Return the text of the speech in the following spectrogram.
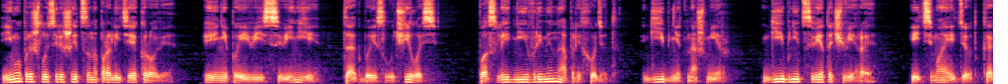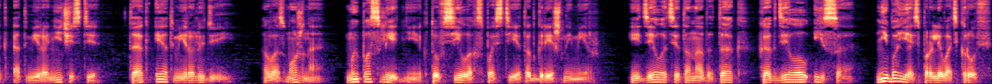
Ему пришлось решиться на пролитие крови. И не появись свиньи, так бы и случилось. Последние времена приходят. Гибнет наш мир. Гибнет светоч веры. И тьма идет как от мира нечисти, так и от мира людей. Возможно, мы последние, кто в силах спасти этот грешный мир. И делать это надо так, как делал Иса, не боясь проливать кровь,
